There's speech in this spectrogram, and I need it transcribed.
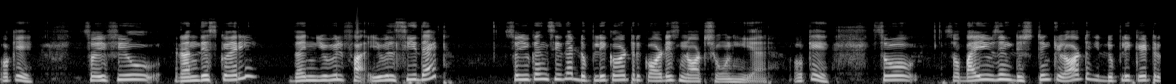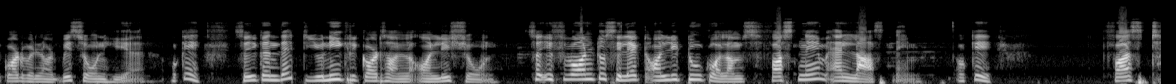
Okay so if you run this query then you will you will see that so you can see that duplicate record is not shown here. Okay. So so by using distinct lot duplicate record will not be shown here. Okay. So you can get unique records only shown. So if you want to select only two columns first name and last name. Okay. First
